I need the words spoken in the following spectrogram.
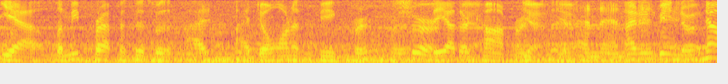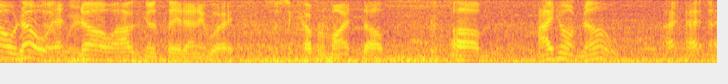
Yeah, let me preface this with I, I don't want to speak for, for sure, the other yeah, conference. Yeah, yeah. And, and, I didn't mean to. No, no, no. I was going to say it anyway, just to cover myself. Um, I don't know. I, I,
